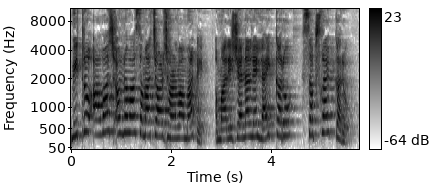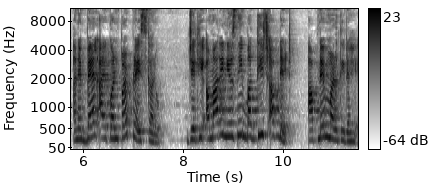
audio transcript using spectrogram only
મિત્રો, આવા જ અવનવા સમાચાર જાણવા માટે અમારી ચેનલને લાઈક કરો, સબસ્ક્રાઇબ કરો અને બેલ આઇકોન પર પ્રેસ કરો, જેથી અમારી ન્યૂઝની બધી જ અપડેટ આપને મળતી રહે.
